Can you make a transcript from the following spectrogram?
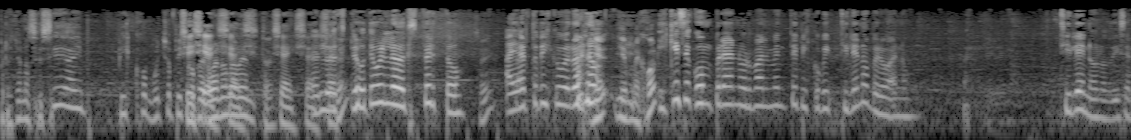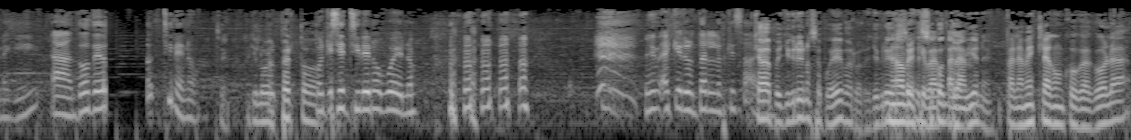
pero yo no sé si hay pisco, mucho pisco Sí, sí, hay, peruano sí, a la hay, venta. sí, hay, sí, hay, Lo Preguntémosle a los expertos. ¿Sí? ¿Hay harto pisco peruano? ¿Y, es- y es mejor? ¿Y qué se compra normalmente pisco pi- chileno o peruano? Chileno nos dicen aquí. Ah, dos dedos chileno. Sí, porque los expertos... Porque si es chileno, bueno. Hay que preguntarle a los que saben. Claro, pero yo creo que no se puede, Bárbara. Yo creo que No, eso, pero es que eso pa- para, la, para la mezcla con Coca-Cola,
